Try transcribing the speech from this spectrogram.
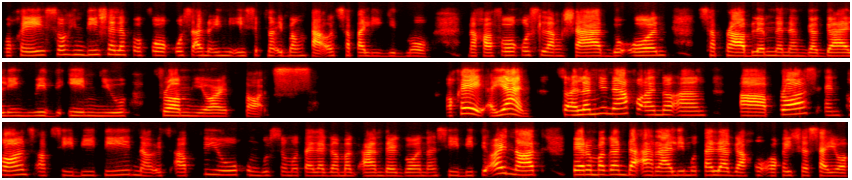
Okay? So, hindi siya nagpo-focus sa ano iniisip ng ibang tao sa paligid mo. Naka-focus lang siya doon sa problem na nanggagaling within you from your thoughts. Okay, ayan. So, alam niyo na kung ano ang uh, pros and cons of CBT. Now, it's up to you kung gusto mo talaga mag-undergo ng CBT or not. Pero maganda, arali mo talaga kung okay siya sa'yo.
